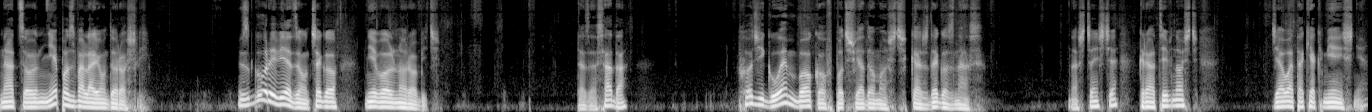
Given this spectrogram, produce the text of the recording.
na co nie pozwalają dorośli. Z góry wiedzą, czego nie wolno robić. Ta zasada wchodzi głęboko w podświadomość każdego z nas. Na szczęście kreatywność działa tak jak mięśnie.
